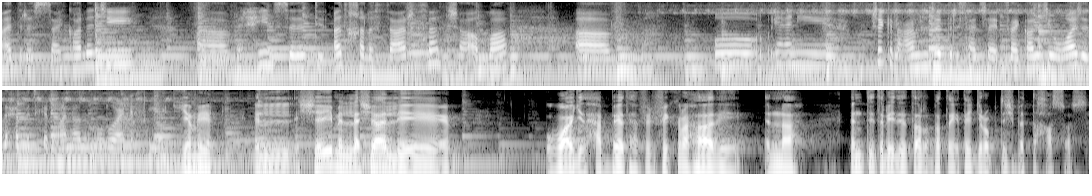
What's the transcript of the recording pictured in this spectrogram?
أدرس سايكولوجي الحين سنتي أدخل الثالثة إن شاء الله. أم، ويعني بشكل عام ندرس عن سايكولوجي وواجد أحب أتكلم عن هذا الموضوع كثير. جميل. الشيء من الأشياء اللي واجد حبيتها في الفكرة هذه إنه أنت تريدي تربطي تجربتك بالتخصص.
